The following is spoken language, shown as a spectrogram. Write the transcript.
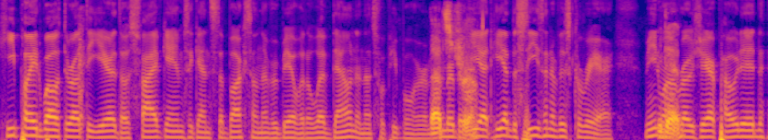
he played well throughout the year. Those five games against the Bucks, I'll never be able to live down, and that's what people will remember. That's but true. he had he had the season of his career. Meanwhile. Rozier pouted,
